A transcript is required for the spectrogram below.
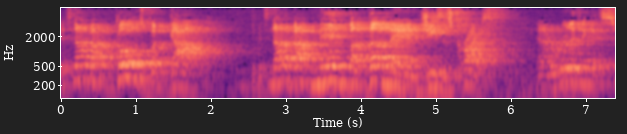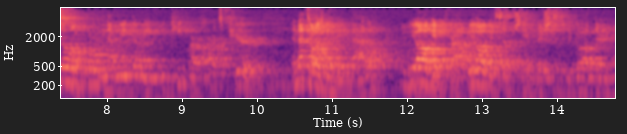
It's not about goals but God. It's not about men but the man, Jesus Christ. And I really think that's so important that we that we, we keep our hearts pure. And that's always going to be a battle. We all get proud. We all get selfishly ambitious as we go out there and,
